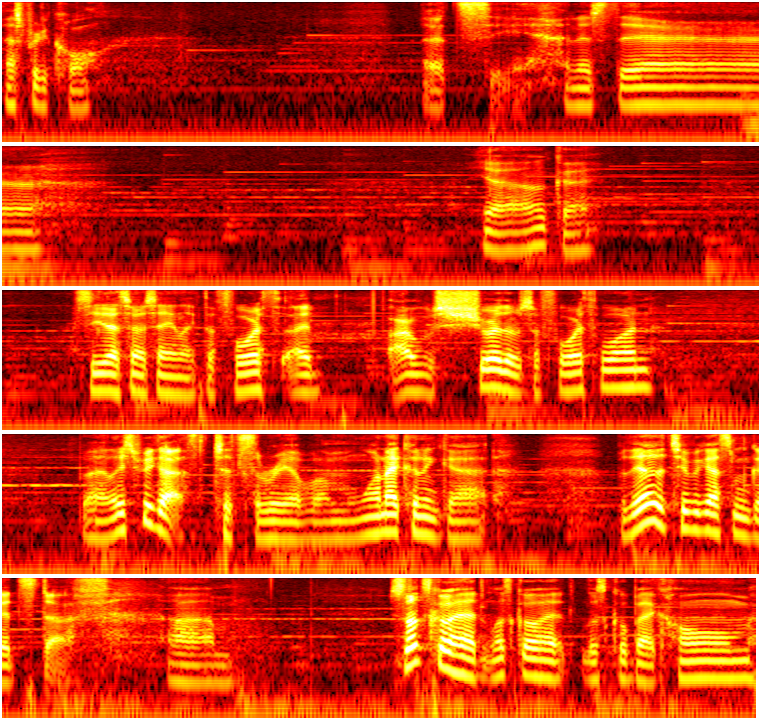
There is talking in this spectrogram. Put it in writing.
That's pretty cool. Let's see. And is there... Yeah, okay. See, that's what I'm saying. Like the fourth, I, I was sure there was a fourth one, but at least we got to three of them. One I couldn't get, but the other two we got some good stuff. Um, so let's go ahead. Let's go ahead. Let's go back home,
